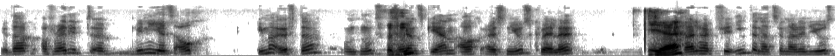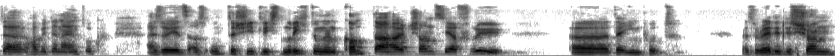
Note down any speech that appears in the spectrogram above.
ja da, auf Reddit äh, bin ich jetzt auch immer öfter und nutze das mhm. ganz gern auch als Newsquelle Yeah. Weil halt für internationale News, da habe ich den Eindruck, also jetzt aus unterschiedlichsten Richtungen kommt da halt schon sehr früh äh, der Input. Also Reddit ist schon,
